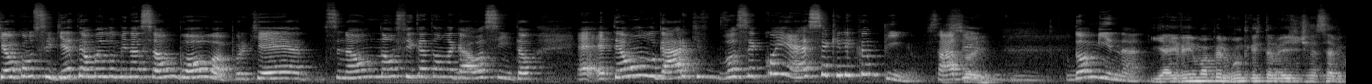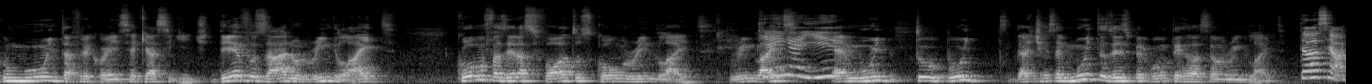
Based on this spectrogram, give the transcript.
que eu conseguia ter uma iluminação boa, porque senão não fica tão legal assim. Então, é, é ter um lugar que você conhece aquele campinho, sabe? Isso aí. Domina. E aí vem uma pergunta que também a gente recebe com muita frequência, que é a seguinte: devo usar o ring light? Como fazer as fotos com o ring light? Ring light aí... é muito, muito. A gente recebe muitas vezes pergunta em relação ao ring light. Então, assim, ó,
